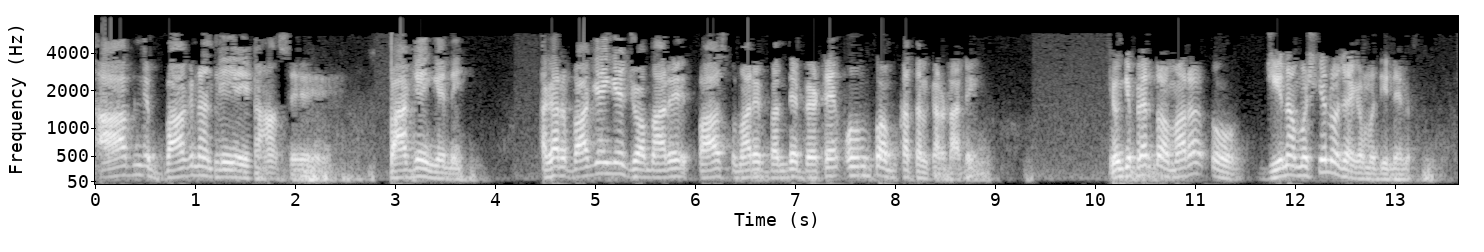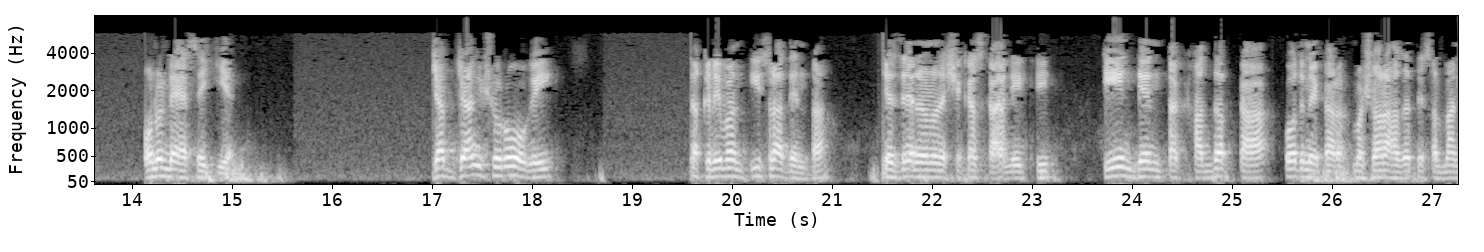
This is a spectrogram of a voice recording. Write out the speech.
آپ نے باغنا نہیں ہے یہاں سے۔ باغیں گے نہیں۔ اگر باغیں گے جو ہمارے پاس تمہارے بندے بیٹھے ان کو ہم قتل کر ڈالیں گے۔ کیونکہ پھر تو ہمارا تو جینا مشکل ہو جائے گا مدینے میں۔ انہوں نے ایسے ہی کیا۔ جب جنگ شروع ہو گئی، تقریباً تیسرا دن تھا۔ جس دن انہوں نے شکست کہانی تھی تین دن تک حدت کا کھودنے کا مشورہ حضرت سلمان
